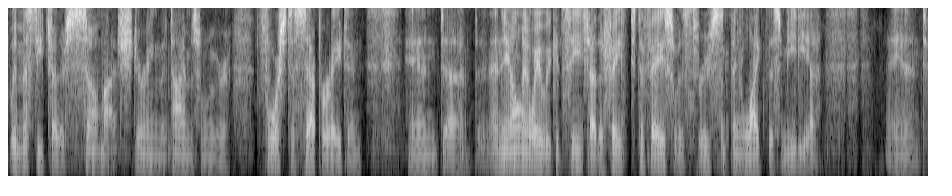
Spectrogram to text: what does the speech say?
We missed each other so much during the times when we were forced to separate, and and uh, and the only way we could see each other face to face was through something like this media. And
